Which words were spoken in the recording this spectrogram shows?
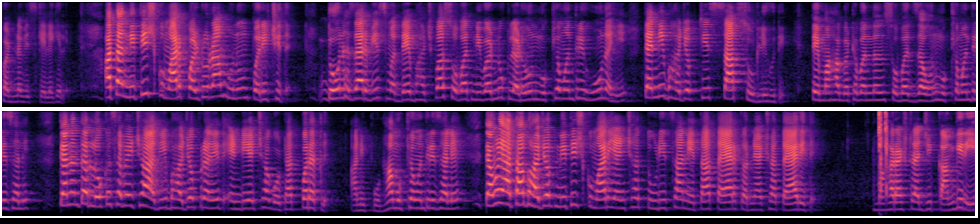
फडणवीस केले गेले. आता नितीश कुमार पलटुराम म्हणून परिचित आहे दोन हजार वीसमध्ये भाजपासोबत निवडणूक लढवून मुख्यमंत्री होऊनही त्यांनी भाजपची साथ सोडली होती. ते महागठबंधन सोबत जाऊन मुख्यमंत्री झाले. त्यानंतर लोकसभेच्या आधी भाजप प्रणित एनडीएच्या गोटात परतले आणि पुन्हा मुख्यमंत्री झाले. त्यामुळे आता भाजप नितीश कुमार यांच्या तुडीचा नेता तयार करण्याच्या तयारीत आहे. महाराष्ट्रात जी कामगिरी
